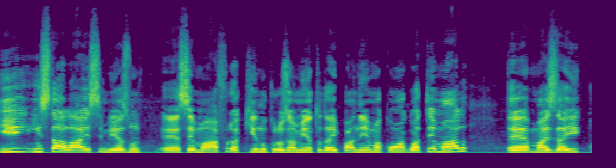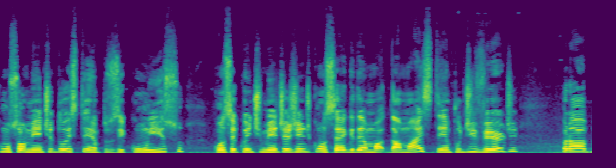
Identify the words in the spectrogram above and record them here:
e instalar esse mesmo é, semáforo aqui no cruzamento da Ipanema com a Guatemala, é, mas aí com somente dois tempos. E com isso, consequentemente, a gente consegue dar mais tempo de verde para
